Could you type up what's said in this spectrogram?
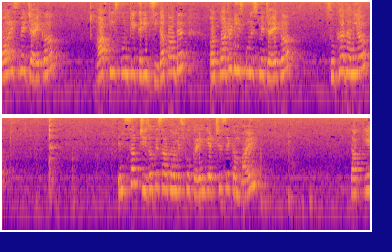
और इसमें जाएगा हाफ़ टी स्पून के करीब जीरा पाउडर और क्वार्टर टी स्पून इसमें जाएगा सूखा धनिया। इन सब चीज़ों के साथ हम इसको करेंगे अच्छे से कंबाइन ताकि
